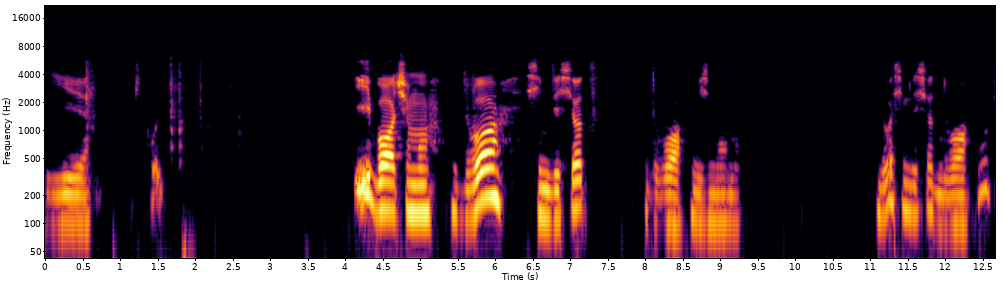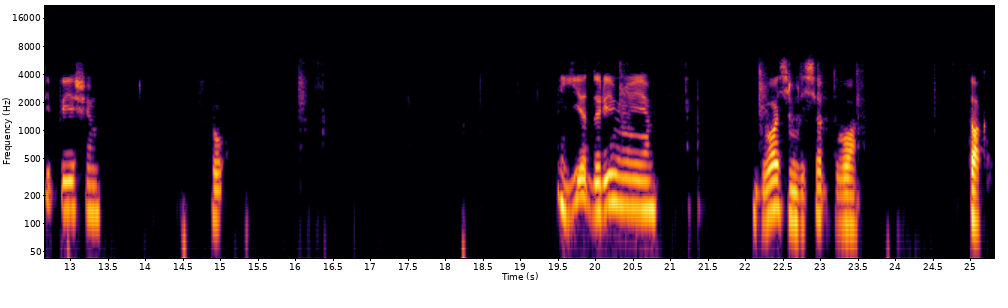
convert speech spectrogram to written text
є. Ой. І бачимо 2,72 візьмемо. 2,72. От і пишемо, що є дорівнює 2,72. Так.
